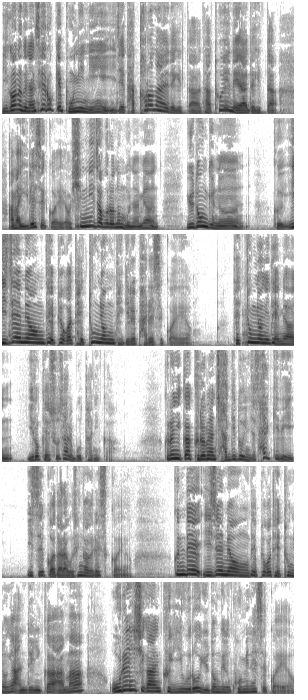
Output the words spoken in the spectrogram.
이거는 그냥 새롭게 본인이 이제 다 털어놔야 되겠다. 다 토해내야 되겠다. 아마 이랬을 거예요. 심리적으로는 뭐냐면 유동규는 그 이재명 대표가 대통령 되기를 바랬을 거예요. 대통령이 되면 이렇게 수사를 못 하니까. 그러니까 그러면 자기도 이제 살 길이 있을 거다라고 생각을 했을 거예요. 근데 이재명 대표가 대통령이 안 되니까 아마 오랜 시간 그 이후로 유동규는 고민했을 거예요.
